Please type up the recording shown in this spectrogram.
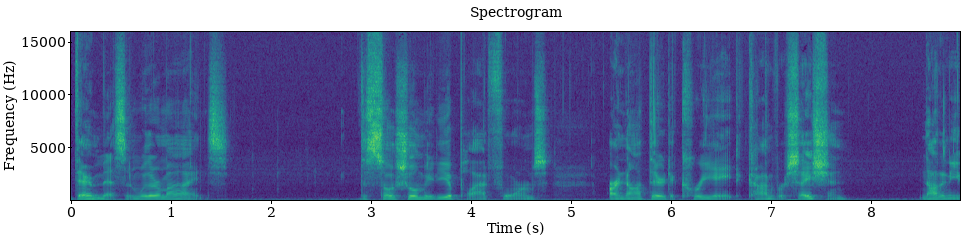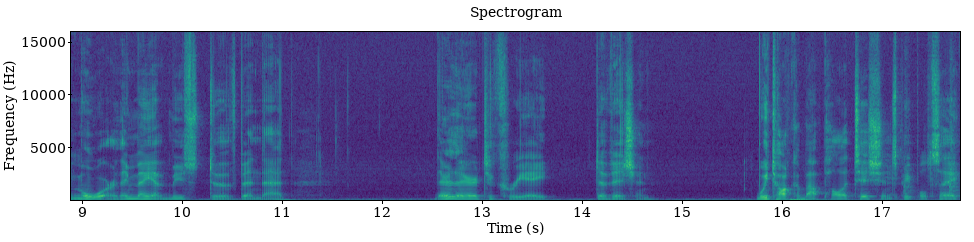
They're messing with our minds. The social media platforms are not there to create conversation. Not anymore. They may have used to have been that. They're there to create division. We talk about politicians. People say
